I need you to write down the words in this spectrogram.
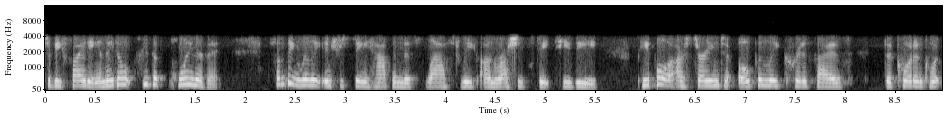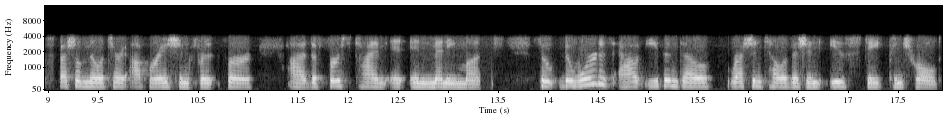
to be fighting, and they don't see the point of it. Something really interesting happened this last week on Russian state TV. People are starting to openly criticize the quote unquote special military operation for, for uh, the first time in, in many months. So the word is out, even though Russian television is state controlled.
